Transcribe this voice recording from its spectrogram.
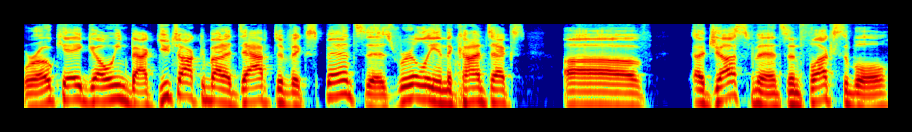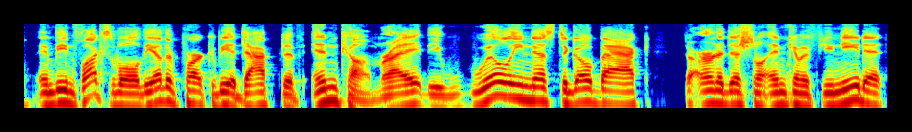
We're okay going back. You talked about adaptive expenses, really in the context of adjustments and flexible and being flexible. The other part could be adaptive income, right? The willingness to go back to earn additional income if you need it.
